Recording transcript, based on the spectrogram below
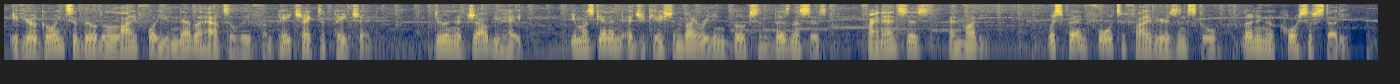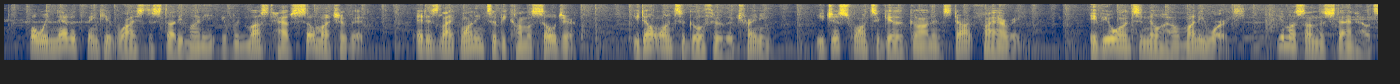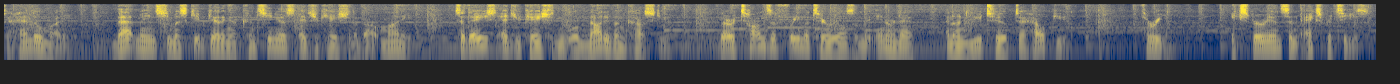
if you're going to build a life where you never have to live from paycheck to paycheck, doing a job you hate, you must get an education by reading books on businesses, finances, and money. We spend four to five years in school learning a course of study but we never think it wise to study money if we must have so much of it. It is like wanting to become a soldier. You don't want to go through the training. You just want to get a gun and start firing. If you want to know how money works, you must understand how to handle money. That means you must keep getting a continuous education about money. Today's education will not even cost you. There are tons of free materials on the internet and on YouTube to help you. 3. Experience and expertise.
